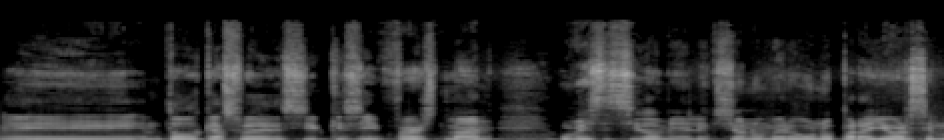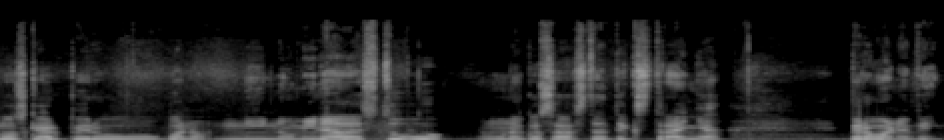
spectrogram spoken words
eh, en todo caso he de decir que sí, First Man hubiese sido mi elección número uno para llevarse el Oscar, pero bueno, ni nominada estuvo, una cosa bastante extraña. Pero bueno, en fin,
